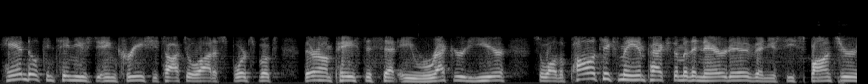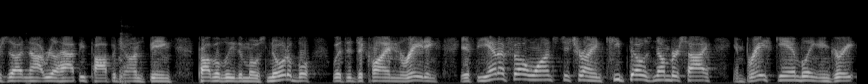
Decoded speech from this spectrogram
handle continues to increase. You talk to a lot of sports books; they're on pace to set a record year. So while the politics may impact some of the narrative, and you see sponsors uh, not real happy, Papa John's being probably the most notable with the decline in ratings. If the NFL wants to try and keep those numbers high, embrace gambling, and great,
